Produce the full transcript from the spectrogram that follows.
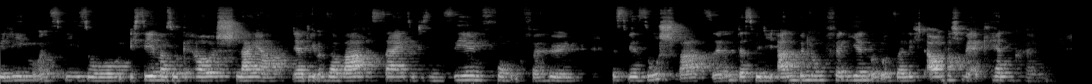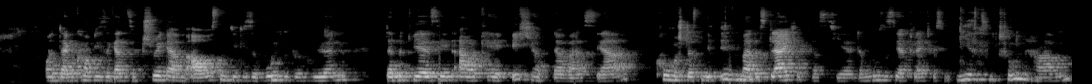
wir legen uns wie so, ich sehe immer so graue Schleier, ja, die unser wahres Sein, so diesen Seelenfunken verhüllen, bis wir so schwarz sind, dass wir die Anbindung verlieren und unser Licht auch nicht mehr erkennen können. Und dann kommen diese ganzen Trigger im Außen, die diese Wunden berühren, damit wir sehen, ah, okay, ich habe da was, ja. Komisch, dass mir immer das Gleiche passiert. Da muss es ja vielleicht was mit mir zu tun haben,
